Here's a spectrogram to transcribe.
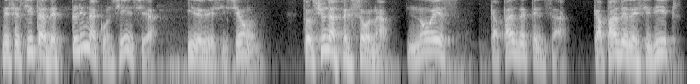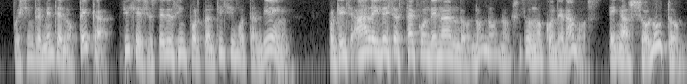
Necesita de plena conciencia y de decisión. Entonces, si una persona no es capaz de pensar, capaz de decidir, pues simplemente no peca. Fíjese, usted es importantísimo también. Porque dice, ah, la iglesia está condenando. No, no, nosotros no condenamos, en absoluto.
